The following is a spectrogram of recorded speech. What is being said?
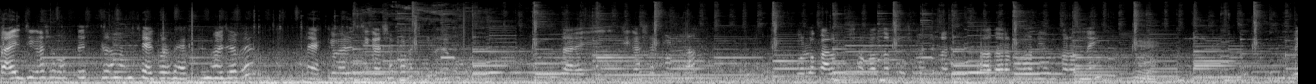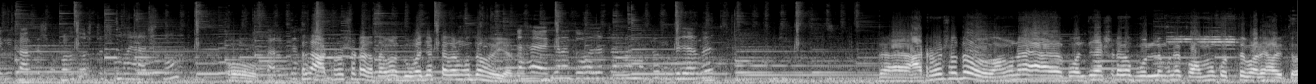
তাই জিজ্ঞাসা করতে এসেছিলাম আমি একবার ভ্যাকসিন হয়ে যাবে? একেবারে জিজ্ঞাসা করে চলে যাব। তাই জিজ্ঞাসা করলাম। বলল কালকে সকাল দশটার সময় চলে আসবে। খাওয়া দাওয়ার কোনো নিয়ম কারণ নেই। দেখি কালকে সকাল দশটার সময় আসব। ও তাহলে আঠারোশো টাকা তার মানে দু হাজার টাকার মধ্যে হয়ে যাবে। হ্যাঁ এখানে দু হাজার টাকার মধ্যে উঠে যাবে। আঠারোশো তো আমার মনে হয় পঞ্চাশ একশো টাকা বললে মনে হয় কমও করতে পারে হয়তো।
